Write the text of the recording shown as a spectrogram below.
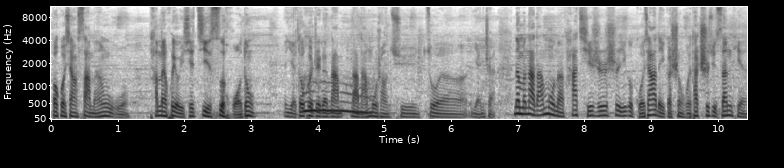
包括像萨满舞，他们会有一些祭祀活动，也都会这个那那达慕上去做延展。那么那达慕呢，它其实是一个国家的一个盛会，它持续三天。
